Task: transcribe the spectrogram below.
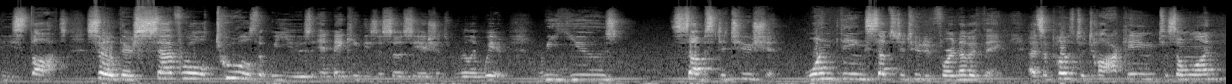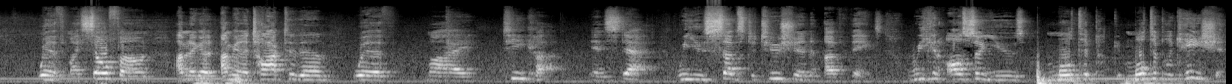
these thoughts. So there's several tools that we use in making these associations really weird. We use substitution. One thing substituted for another thing. As opposed to talking to someone with my cell phone, I'm gonna I'm gonna talk to them with my teacup instead. We use substitution of things. We can also use multipl- multiplication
